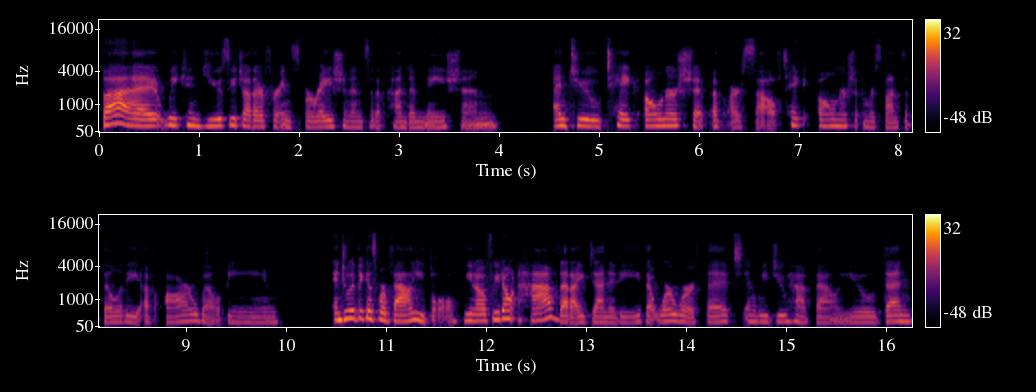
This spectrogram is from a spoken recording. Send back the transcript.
But we can use each other for inspiration instead of condemnation and to take ownership of ourselves, take ownership and responsibility of our well being, and do it because we're valuable. You know, if we don't have that identity that we're worth it and we do have value, then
